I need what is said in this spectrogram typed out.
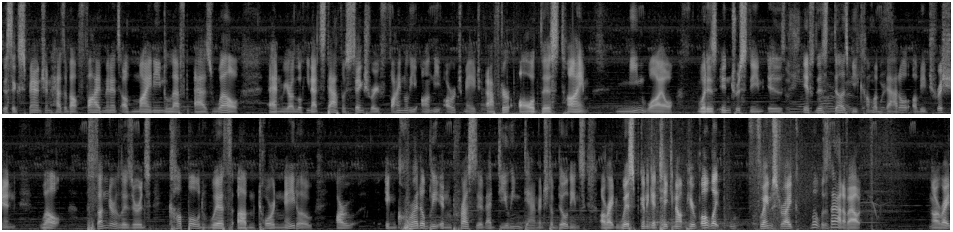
This expansion has about five minutes of mining left as well and we are looking at Staff of Sanctuary finally on the Archmage after all this time. Meanwhile, what is interesting is if this does become a battle of attrition, well, Thunder Lizards coupled with um, Tornado are incredibly impressive at dealing damage to buildings. All right, Wisp gonna get taken out here. Oh, wait, Flame Strike. What was that about? All right,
